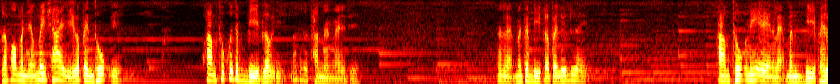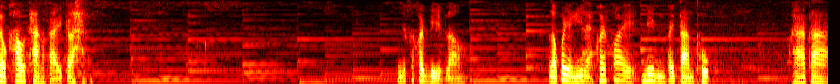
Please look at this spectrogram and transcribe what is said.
แล้วพอมันยังไม่ใช่อีกก็เป็นทุกข์อีก ความทุกข์ก็จะบีบเราอีกแล้วจะทํำยังไงดีนั่นแหละมันจะบีบเราไปเรื่อยๆ ความทุกข์นี้เองแหละมันบีบให้เราเข้าทางสายกลางมันจะค่อยๆบีบเรา เราก็อย่างนี้แหละ ค่อย ๆ ดิ้นไปตามทุกข์หาทาง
